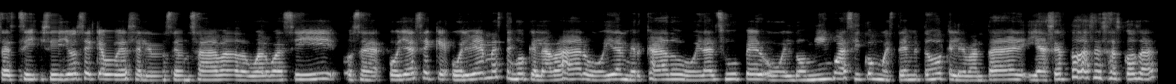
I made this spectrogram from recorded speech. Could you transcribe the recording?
sea, si, si yo sé que voy a salir, no sé, un sábado o algo así, o sea, o ya sé que o el viernes tengo que lavar o ir al mercado o ir al súper o el domingo así como esté, me tengo que levantar y hacer todas esas cosas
